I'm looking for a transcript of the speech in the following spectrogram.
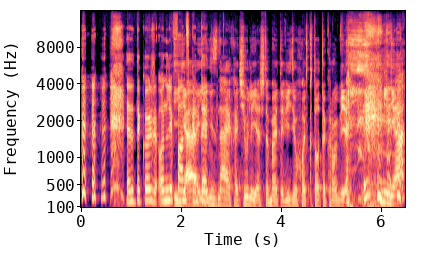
Это такой же OnlyFans я, контент. Я не знаю, хочу ли я, чтобы это видел хоть кто-то, кроме меня.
